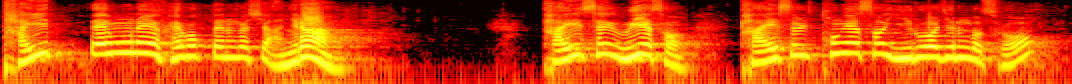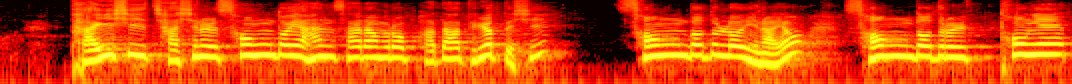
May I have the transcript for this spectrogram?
다윗 때문에 회복되는 것이 아니라 다윗에 의해서 다윗을 통해서 이루어지는 것으로 다윗이 자신을 성도의 한 사람으로 받아들였듯이 성도들로 인하여 성도들을 통해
